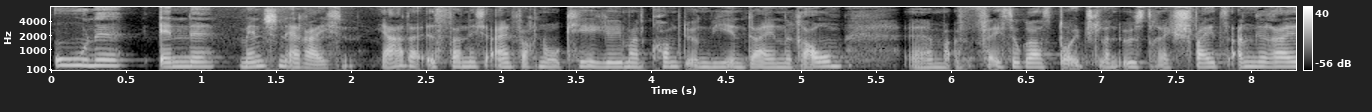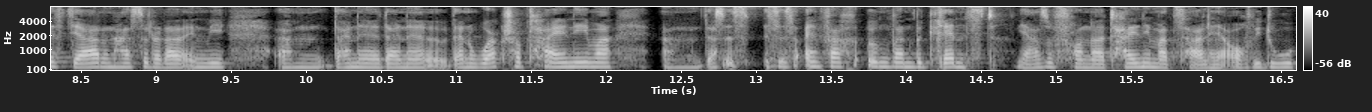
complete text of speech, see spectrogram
ohne Ende Menschen erreichen. Ja, da ist dann nicht einfach nur, okay, jemand kommt irgendwie in deinen Raum, ähm, vielleicht sogar aus Deutschland, Österreich, Schweiz angereist, ja, dann hast du da irgendwie ähm, deine, deine, deine Workshop-Teilnehmer. Ähm, das ist, es ist einfach irgendwann begrenzt, ja, so von der Teilnehmerzahl her, auch wie du,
